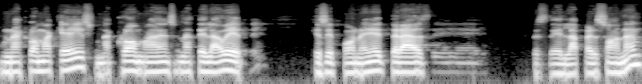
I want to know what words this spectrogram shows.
¿Una croma qué es? Una croma es una tela verde que se pone detrás de pues, la persona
